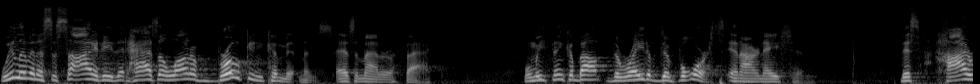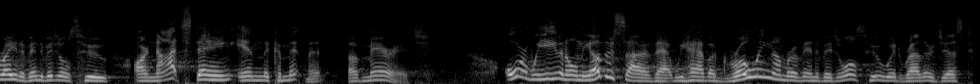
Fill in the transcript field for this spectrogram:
We live in a society that has a lot of broken commitments, as a matter of fact. When we think about the rate of divorce in our nation, this high rate of individuals who are not staying in the commitment of marriage. Or we even on the other side of that, we have a growing number of individuals who would rather just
